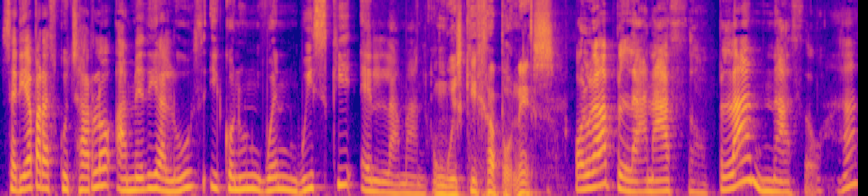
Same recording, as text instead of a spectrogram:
sería para escucharlo a media luz y con un buen whisky en la mano. Un whisky japonés. Olga, planazo, planazo. ¿ah?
